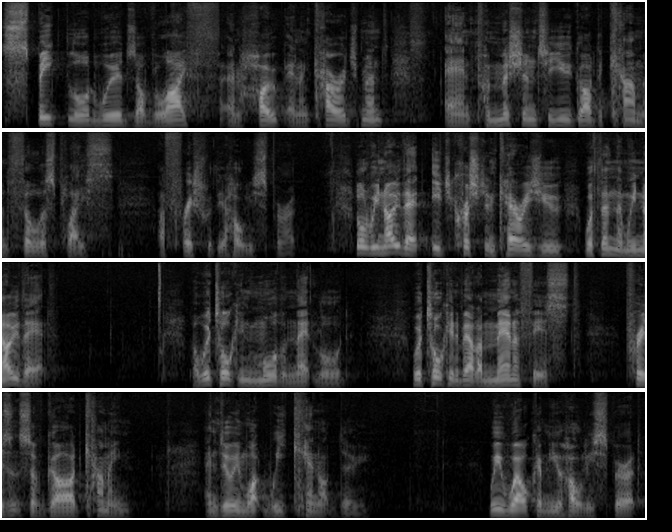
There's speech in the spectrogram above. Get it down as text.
speak, Lord, words of life and hope and encouragement and permission to you, God, to come and fill this place afresh with your Holy Spirit. Lord, we know that each Christian carries you within them. We know that. But we're talking more than that, Lord. We're talking about a manifest presence of God coming and doing what we cannot do. We welcome you, Holy Spirit,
